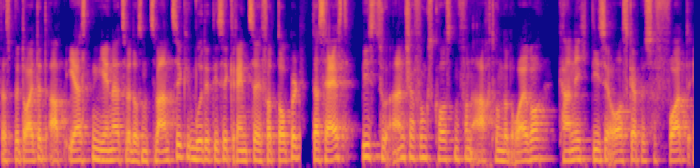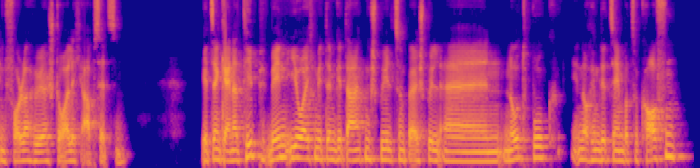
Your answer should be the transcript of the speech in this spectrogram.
Das bedeutet, ab 1. Jänner 2020 wurde diese Grenze verdoppelt. Das heißt, bis zu Anschaffungskosten von 800 Euro kann ich diese Ausgabe sofort in voller Höhe steuerlich absetzen. Jetzt ein kleiner Tipp, wenn ihr euch mit dem Gedanken spielt, zum Beispiel ein Notebook noch im Dezember zu kaufen,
